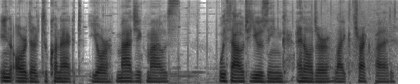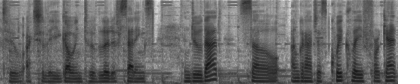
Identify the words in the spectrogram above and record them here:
in order to connect your Magic Mouse without using another like trackpad to actually go into Bluetooth settings and do that. So I'm gonna just quickly forget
